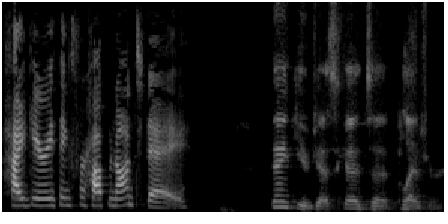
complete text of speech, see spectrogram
Hi, Gary. Thanks for hopping on today. Thank you, Jessica. It's a pleasure.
